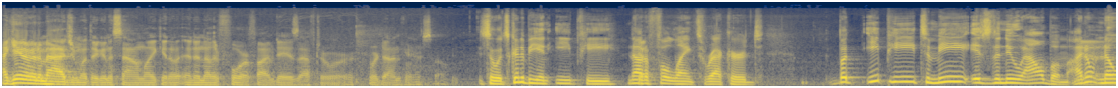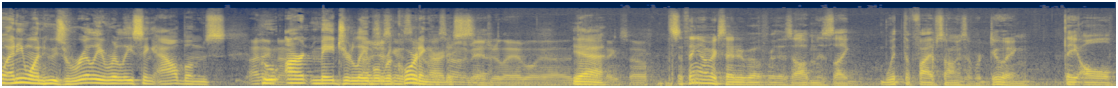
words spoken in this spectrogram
I can't even imagine what they're going to sound like in, a, in another four or five days after we're we're done here. So so it's going to be an EP, not a full length record. But EP to me is the new album. I don't know anyone who's really releasing albums who think not. aren't major I was label just recording say, that's artists. Not a major label, yeah. Yeah. I think so. The thing I'm excited about for this album is like with the five songs that we're doing, they all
